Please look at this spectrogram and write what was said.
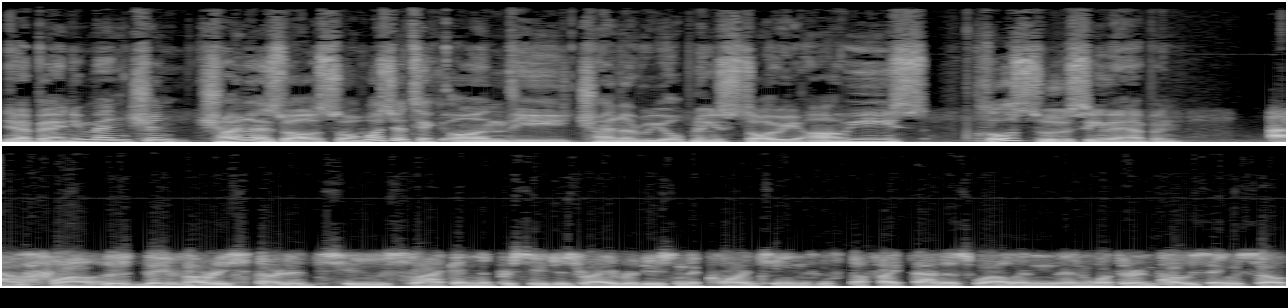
Yeah, Ben, you mentioned China as well. So, what's your take on the China reopening story? Are we close to seeing that happen? Uh, well, they've already started to slacken the procedures, right? Reducing the quarantines and stuff like that as well, and, and what they're imposing. So,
